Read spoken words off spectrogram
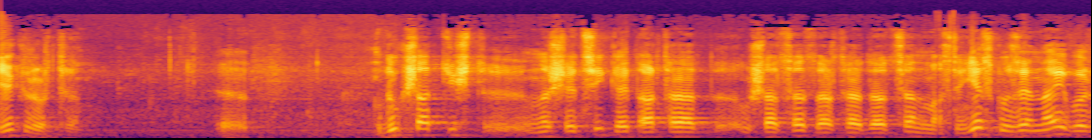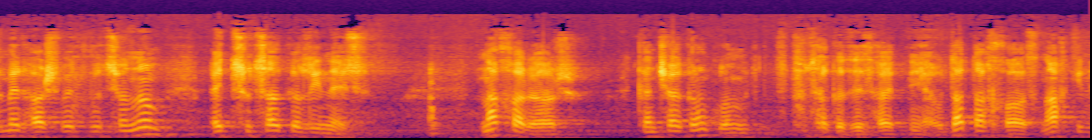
Երկրորդը դուք շատ ճիշտ նշեցիք այդ արդարად ուշացած արդարադատության մասին։ Ես կուզենայի, որ մեր հաշվետվությունում այդ ցուցակը լիներ նախարար, քնչական կոմիտեը դες հայտնի է, դատախազ, նախկին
